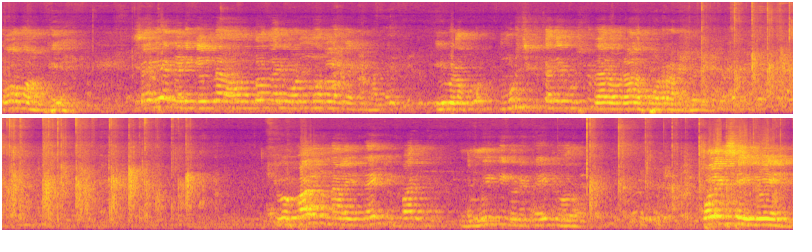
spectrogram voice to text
கோபம் அப்படி. சரியா நடிக்கலன்னா அவங்கள மாதிரி ஒன் மோர்லாம் கேட்க மாட்டேன். இவனை போ- முடிச்சிட்டு கதையை முடிச்சுட்டு வேற ஒரு ஆளை போடுறாங்க. இப்போ பாருங்க நாளைக்கு டைட்டில் பாருங்க. இந்த மீட்டிங்கோட டைட்டில் வரும். கொலை செய்வேன்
